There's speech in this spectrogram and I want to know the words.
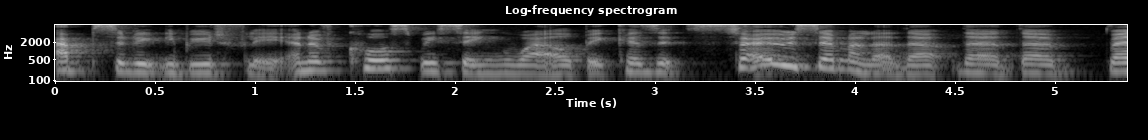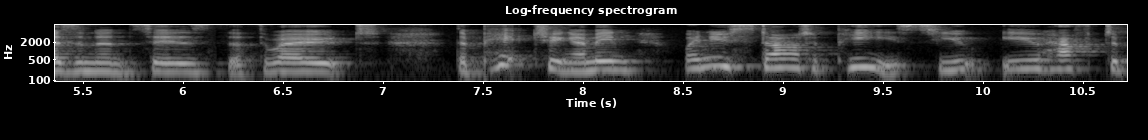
absolutely beautifully. And of course we sing well because it's so similar the the the resonances, the throat, the pitching. I mean, when you start a piece, you you have to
